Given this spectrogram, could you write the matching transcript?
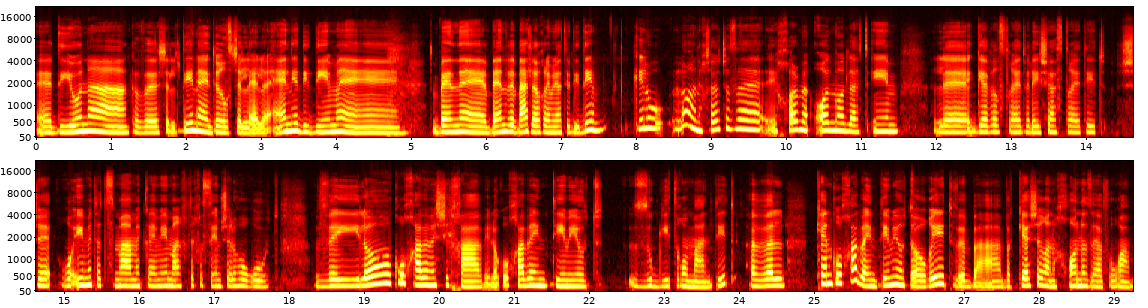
הדיון כזה של teenagers, של אין ידידים, בן, בן ובת לא יכולים להיות ידידים. כאילו, לא, אני חושבת שזה יכול מאוד מאוד להתאים לגבר סטרייט ולאישה סטרייטית, שרואים את עצמם מקיימים מערכת יחסים של הורות, והיא לא כרוכה במשיכה, והיא לא כרוכה באינטימיות זוגית רומנטית, אבל כן כרוכה באינטימיות ההורית ובקשר הנכון הזה עבורם.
